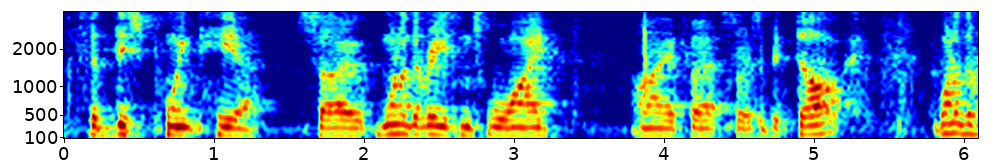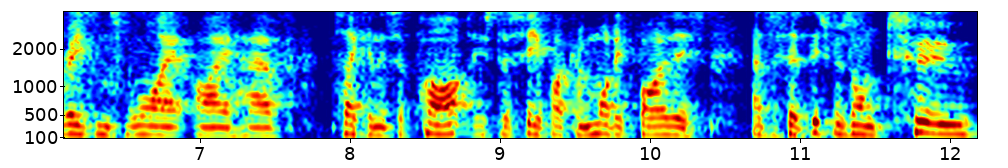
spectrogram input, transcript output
for this point here. So one of the reasons why I've, uh, sorry it's a bit dark, one of the reasons why I have taken this apart is to see if I can modify this. As I said, this was on two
